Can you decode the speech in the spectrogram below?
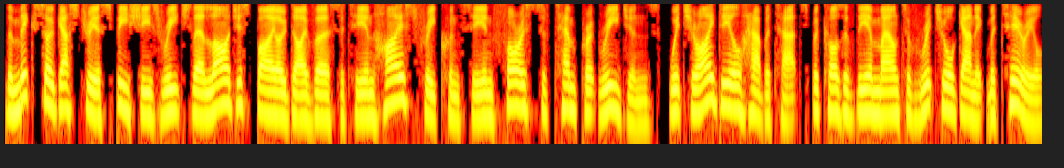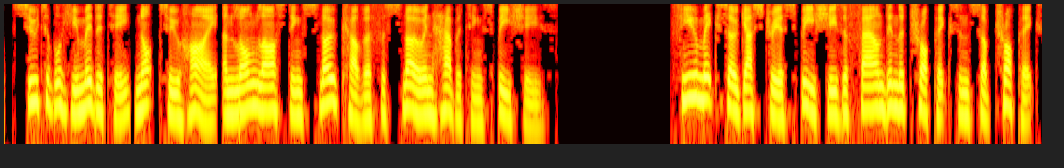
The Myxogastria species reach their largest biodiversity and highest frequency in forests of temperate regions, which are ideal habitats because of the amount of rich organic material, suitable humidity not too high and long-lasting snow cover for snow-inhabiting species. Few Myxogastria species are found in the tropics and subtropics,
